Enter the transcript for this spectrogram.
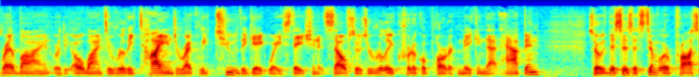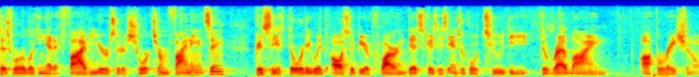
red line or the O line to really tie in directly to the Gateway Station itself. So it's a really critical part of making that happen. So this is a similar process where we're looking at a five-year sort of short-term financing because the authority would also be acquiring this because it's integral to the, the red line operational.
